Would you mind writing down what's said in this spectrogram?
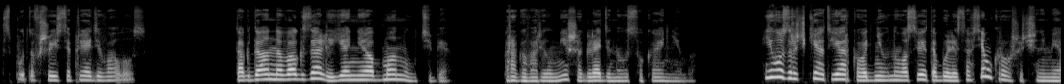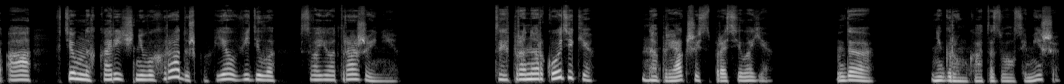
спутавшиеся пряди волос. «Тогда на вокзале я не обманул тебя», — проговорил Миша, глядя на высокое небо. Его зрачки от яркого дневного света были совсем крошечными, а в темных коричневых радужках я увидела свое отражение. «Ты про наркотики?» — напрягшись, спросила я. «Да», — негромко отозвался Миша.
